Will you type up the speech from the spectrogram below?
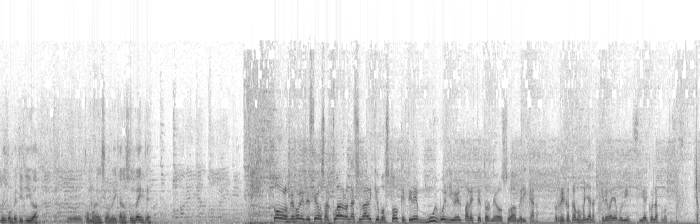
muy competitiva, eh, como es el Sudamericano Sub-20. Todos los mejores deseos al cuadro nacional que mostró que tiene muy buen nivel para este torneo sudamericano. Nos reencontramos mañana, que le vaya muy bien. Siga con las noticias. Chao.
